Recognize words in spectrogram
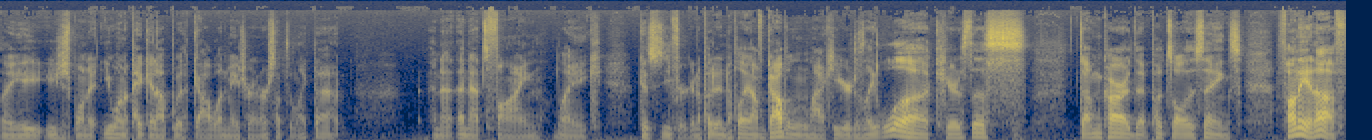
Like you, you just want to you want to pick it up with Goblin Matron or something like that, and that, and that's fine. Like because if you're gonna put it into play off Goblin Lackey, you're just like, look, here's this dumb card that puts all these things. Funny enough,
